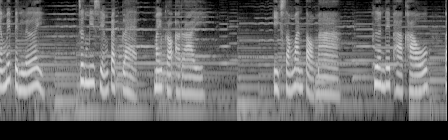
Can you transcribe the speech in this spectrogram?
ยังไม่เป็นเลย จึงมีเสียงแปลกๆ ไม่เพราะอะไร อีกสองวันต่อมา เพื่อนได้พาเขาไป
